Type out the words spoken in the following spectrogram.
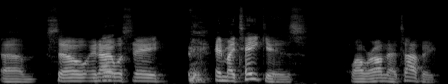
Um, so, and I will say, and my take is, while we're on that topic,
